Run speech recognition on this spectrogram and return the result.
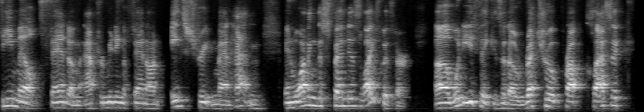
female fandom after meeting a fan on 8th Street in Manhattan and wanting to spend his life with her. Uh, what do you think? Is it a retro pop classic?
